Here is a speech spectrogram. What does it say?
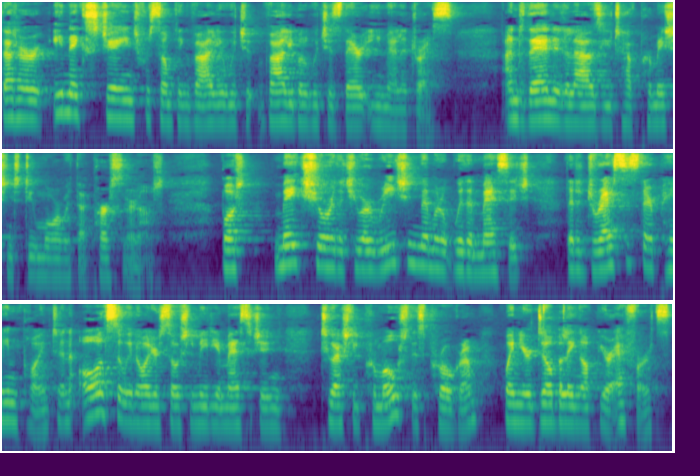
that are in exchange for something value, which, valuable, which is their email address. And then it allows you to have permission to do more with that person or not. But make sure that you are reaching them with a message that addresses their pain point and also in all your social media messaging to actually promote this program when you're doubling up your efforts,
